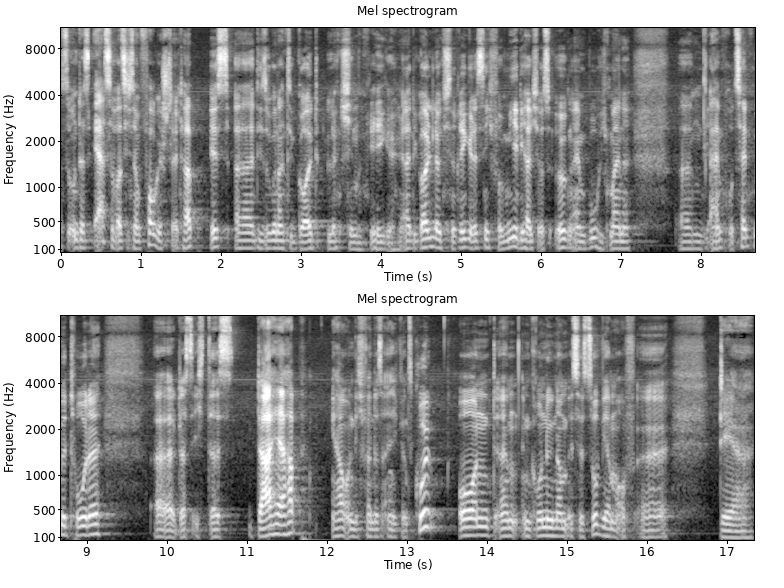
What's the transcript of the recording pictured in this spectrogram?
So, und das erste, was ich dann vorgestellt habe, ist äh, die sogenannte Goldlöckchen-Regel. Ja, die Goldlöckchen-Regel ist nicht von mir, die habe ich aus irgendeinem Buch. Ich meine, ähm, die 1%-Methode, äh, dass ich das daher habe. Ja, und ich fand das eigentlich ganz cool. Und ähm, im Grunde genommen ist es so, wir haben auf äh, der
